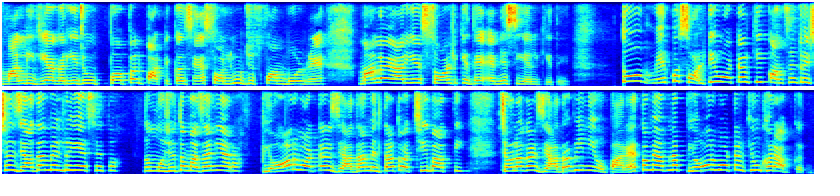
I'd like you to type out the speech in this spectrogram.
मान लीजिए अगर ये जो पर्पल पार्टिकल्स हैं सॉल्यूट जिसको हम बोल रहे हैं मान लो यार ये सॉल्ट के थे एनएसीएल के थे तो मेरे को सॉल्टी वाटर की कॉन्सेंट्रेशन ज़्यादा मिल रही है ऐसे तो। तो मुझे तो मज़ा नहीं आ रहा। प्योर वाटर ज़्यादा मिलता तो अच्छी बात थी। चलो अगर ज़्यादा भी नहीं हो पा रहा है तो मैं अपना प्योर वाटर क्यों खराब करूँ?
